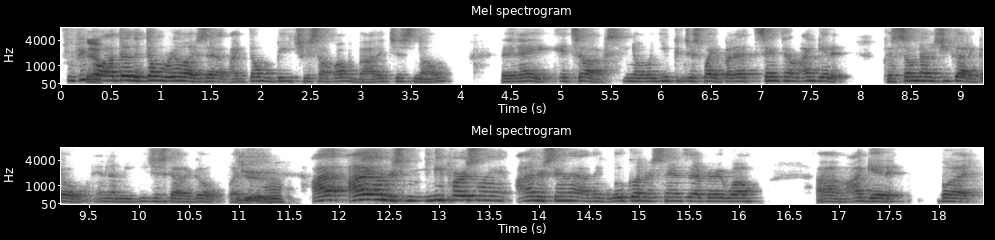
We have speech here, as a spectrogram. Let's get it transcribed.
for people out there that don't realize that, like, don't beat yourself up about it. Just know that hey, it sucks. You know when you can just wait, but at the same time, I get it because sometimes you got to go, and I mean you just got to go. But yeah. I I understand me personally. I understand that. I think Luke understands that very well. Um, I get it, but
